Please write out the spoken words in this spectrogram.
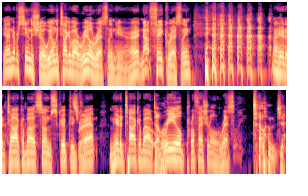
Yeah, I never seen the show. We only talk about real wrestling here, all right? Not fake wrestling. I'm not here to talk about some scripted right. crap. I'm here to talk about Tell 'em. real professional wrestling. Tell him, Jeff.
